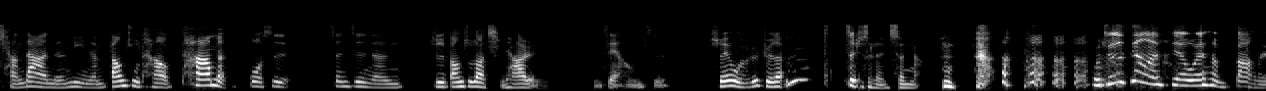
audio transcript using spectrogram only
强大的能力，能帮助他他们，或是甚至能就是帮助到其他人这样子。所以我就觉得，嗯，这就是人生啊。嗯，我觉得这样的结尾很棒哎。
